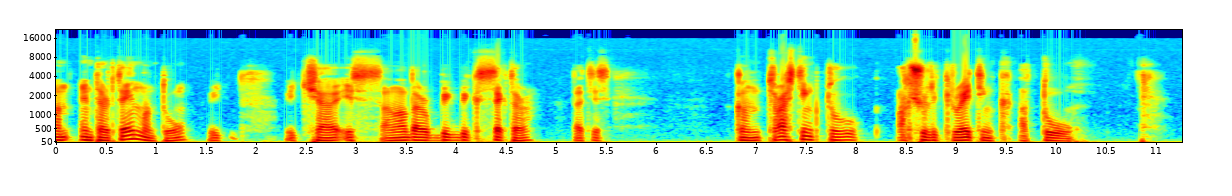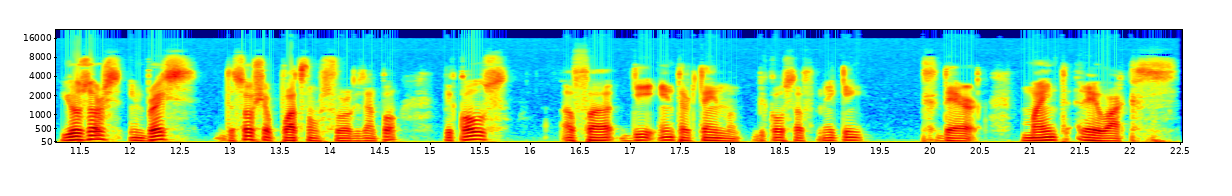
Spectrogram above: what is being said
an entertainment tool which, which uh, is another big big sector that is contrasting to actually creating a tool. Users embrace the social platforms for example because of uh, the entertainment because of making their mind relax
